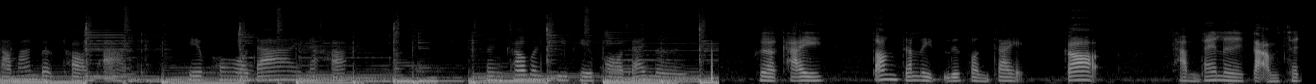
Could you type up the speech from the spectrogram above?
สามารถเบิกถอนผ่าน PayPal ได้นะคะเงินเข้าบัญชี PayPal ได้เลย เผื่อใครต้องจริตหรือสนใจก็ทำได้เลยตามสะดวก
